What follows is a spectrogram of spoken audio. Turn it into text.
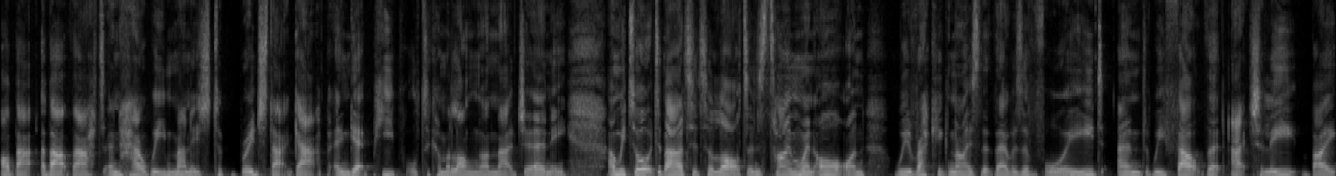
about, about that and how we managed to bridge that gap and get people to come along on that journey. And we talked about it a lot. And as time went on, we recognized that there was a void and we felt that actually by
